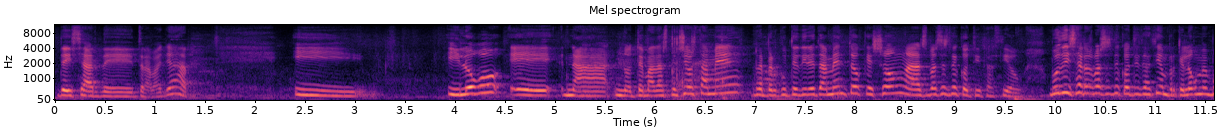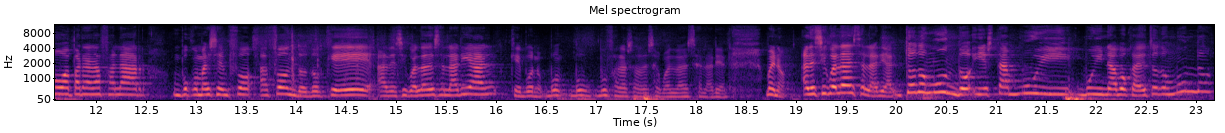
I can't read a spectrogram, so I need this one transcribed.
deixar de traballar. E, E logo, eh, na, no tema das pensións tamén, repercute directamente o que son as bases de cotización. Vou deixar as bases de cotización porque logo me vou a parar a falar un pouco máis en fo a fondo do que é a desigualdade salarial, que, bueno, vou, vou falar sobre a desigualdade salarial. Bueno, a desigualdade salarial. Todo o mundo, e está moi, moi na boca de todo o mundo,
